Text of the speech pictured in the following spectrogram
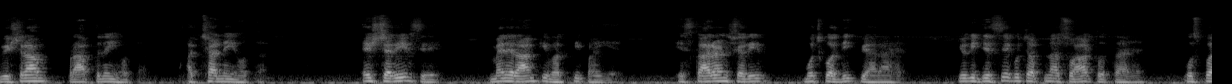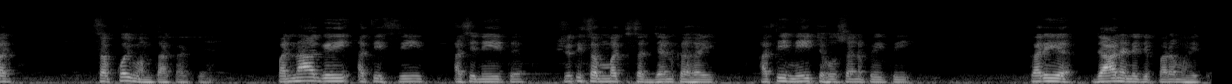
विश्राम प्राप्त नहीं होता अच्छा नहीं होता। इस शरीर से मैंने राम की भक्ति पाई है। इस कारण शरीर मुझको अधिक प्यारा है, क्योंकि जिससे कुछ अपना स्वार्थ होता है, उस पर सबको ही ममता करते हैं। पन्नागिरी अति सीत असिनीत श्रुति सम्मत सज्जन कह, अति नीच हुसन प्रीति। करिय जान निज परम हित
